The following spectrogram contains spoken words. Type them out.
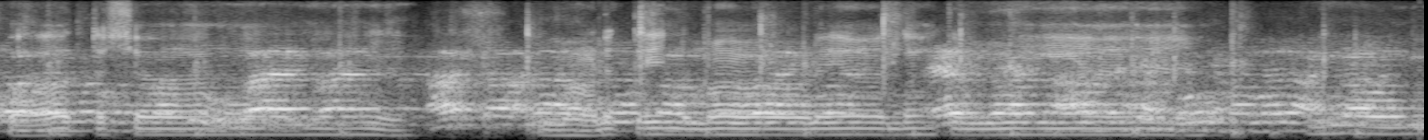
ਪਾਤਸ਼ਾਹ। ਮਾਣ ਤੇ ਮਾਣਿਆ ਦਾ ਤੂੰ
